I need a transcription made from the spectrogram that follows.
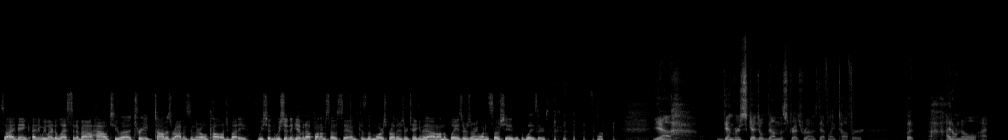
So I think I think we learned a lesson about how to uh, treat Thomas Robinson, their old college buddy. We shouldn't we shouldn't have given up on him so soon because the Morris brothers are taking it out on the Blazers or anyone associated with the Blazers. Yeah, Denver's schedule down the stretch run is definitely tougher, but I don't know. I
